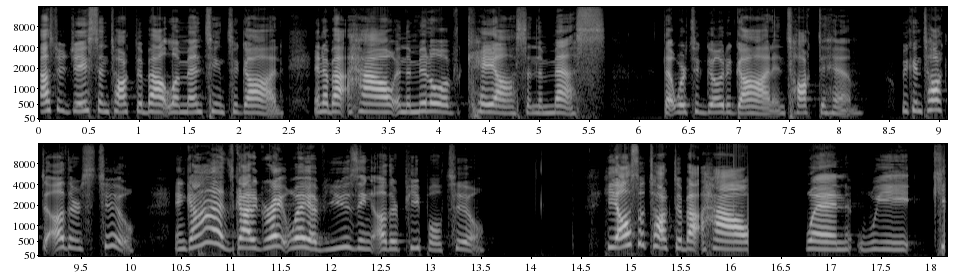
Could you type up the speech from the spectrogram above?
Pastor Jason talked about lamenting to God and about how, in the middle of chaos and the mess, that we're to go to God and talk to Him. We can talk to others too. And God's got a great way of using other people too. He also talked about how when we keep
